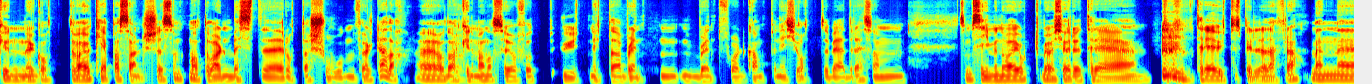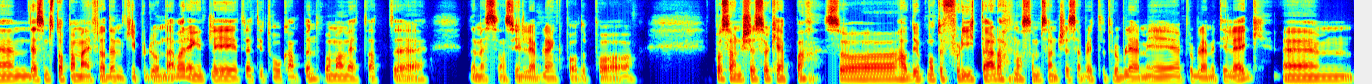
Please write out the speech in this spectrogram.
Kunne gått Det var jo Kepa Sanchez som på en måte var den beste rotasjonen, følte jeg. da. Eh, og da mm. kunne man også jo fått utnytta Brentford-kampen i 28 bedre, som, som Simen nå har gjort med å kjøre tre, tre utespillere derfra. Men uh, det som stoppa meg fra den keeperduoen der, var egentlig 32-kampen, hvor man vet at uh, det mest sannsynlig er blank både på på Sanchez og Kepa, så hadde jo på en måte flyt der, da, nå som Sanchez er blitt et problem i, problem i tillegg. Um,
